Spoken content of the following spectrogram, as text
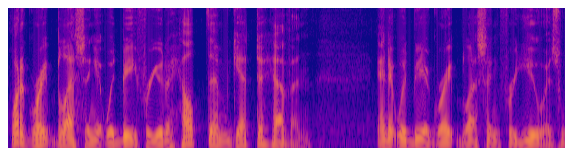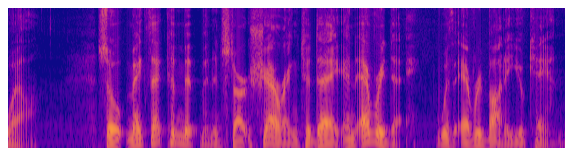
What a great blessing it would be for you to help them get to heaven and it would be a great blessing for you as well. So make that commitment and start sharing today and every day with everybody you can.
